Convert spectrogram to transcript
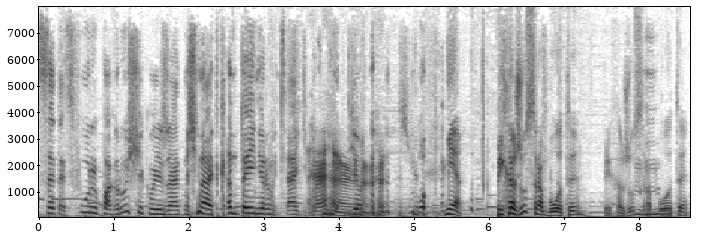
с этой, с фуры погрузчик выезжает, начинает контейнер вытягивать. Не, прихожу с работы, прихожу с работы,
